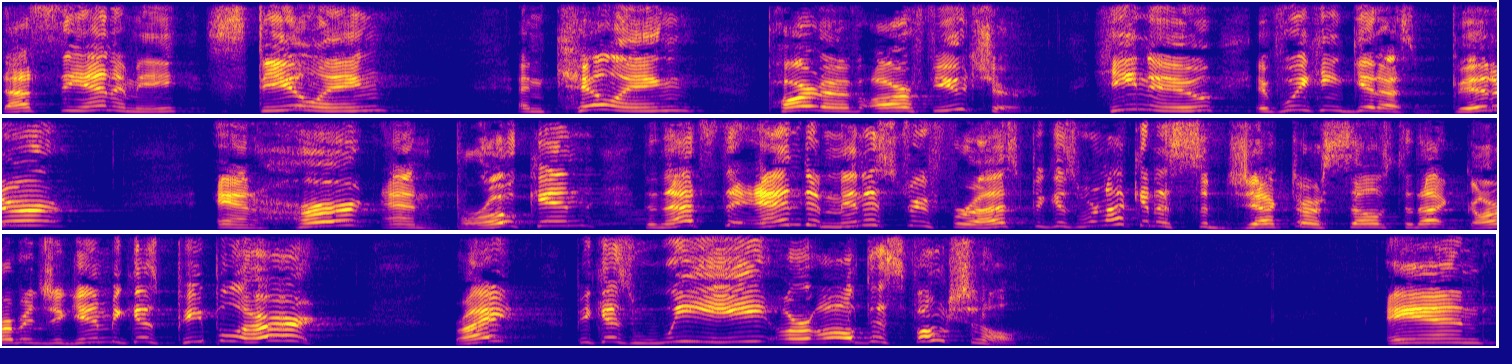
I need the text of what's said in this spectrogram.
That's the enemy stealing and killing part of our future. He knew if we can get us bitter and hurt and broken, then that's the end of ministry for us because we're not going to subject ourselves to that garbage again because people hurt, right? Because we are all dysfunctional. And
